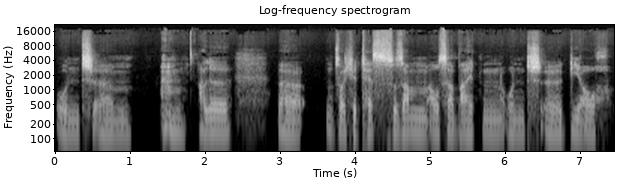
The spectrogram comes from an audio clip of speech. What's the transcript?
und ähm, alle äh, solche Tests zusammen ausarbeiten und äh, die auch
